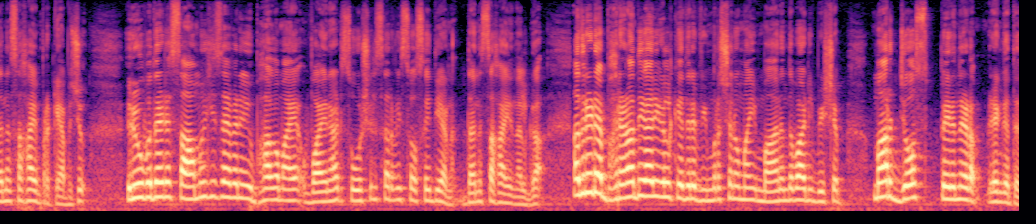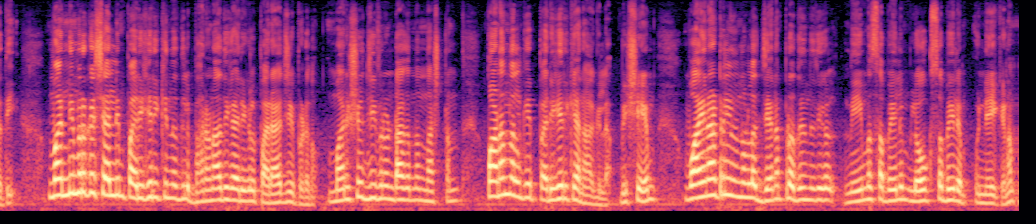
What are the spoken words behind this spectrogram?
ധനസഹായം പ്രഖ്യാപിച്ചു. രൂപതയുടെ സാമൂഹ്യ സേവന വിഭാഗമായ വയനാട് സോഷ്യൽ സർവീസ് സൊസൈറ്റിയാണ് ധനസഹായം നൽകുക. അതിനിടെ ഭരണാധികാരികൾക്കെതിരെ വിമർശനവുമായി മാനന്തവാടി ബിഷപ്പ് മാർ ജോസ് പെരുന്നേടം രംഗത്തെത്തി. വന്യമൃഗശല്യം പരിഹരിക്കുന്നതിൽ ഭരണാധികാരികൾ പരാജയപ്പെടുന്നു. മനുഷ്യജീവനുണ്ടാകുന്ന നഷ്ടം പണം നൽകി പരിഹരിക്കാനാകില്ല. വിഷയം വയനാട്ടിൽ നിന്നുള്ള ജനപ്രതിനിധികൾ നിയമസഭയിലും ലോക്സഭയിലും ഉന്നയിക്കണം.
